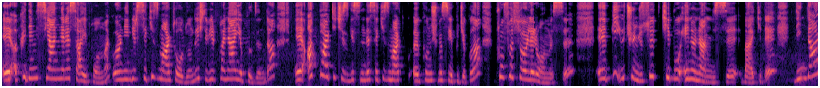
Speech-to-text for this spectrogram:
e, akademisyenlere sahip olmak. Örneğin bir 8 Mart olduğunda işte bir panel yapıldığında e, AK Parti çizgisinde 8 Mart e, konuşması yapacak olan profesörler olması. E, bir üçüncüsü ki bu en önemlisi belki de dindar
